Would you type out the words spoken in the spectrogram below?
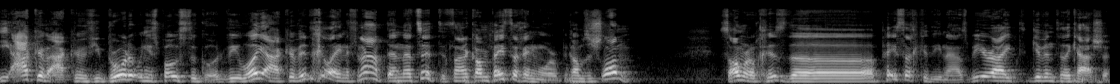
I akrav akrav. If you brought it when you're supposed to, good. V'loy akrav idchile. And if not, then that's it. It's not a common Pesach anymore. It becomes a shlom. So Amar the Pesach Kedinas, be right, given to the Kasha.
